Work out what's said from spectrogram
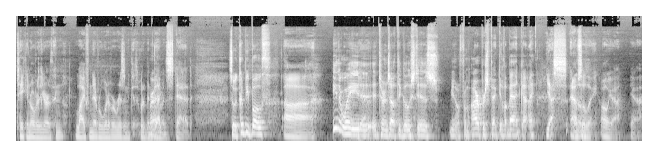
taken over the Earth, and life never would have arisen because it would have been Right. them instead. So it could be both. Uh, either way, it, it turns out the ghost is, you know, from our perspective, a bad guy. yes, absolutely. oh yeah, yeah.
